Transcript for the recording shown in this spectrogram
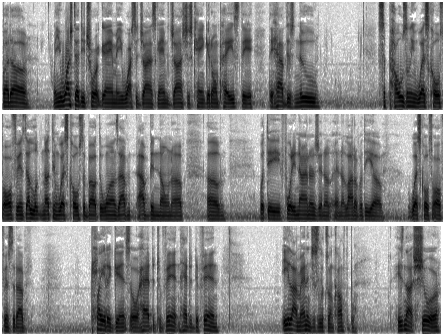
But uh, when you watch that Detroit game and you watch the Giants game, the Giants just can't get on pace. They they have this new supposedly West Coast offense that look nothing West Coast about the ones I've I've been known of. Um, with the 49ers and a, and a lot of the uh, West Coast offense that I've played against or had to defend, had to defend, Eli Manning just looks uncomfortable. He's not sure.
